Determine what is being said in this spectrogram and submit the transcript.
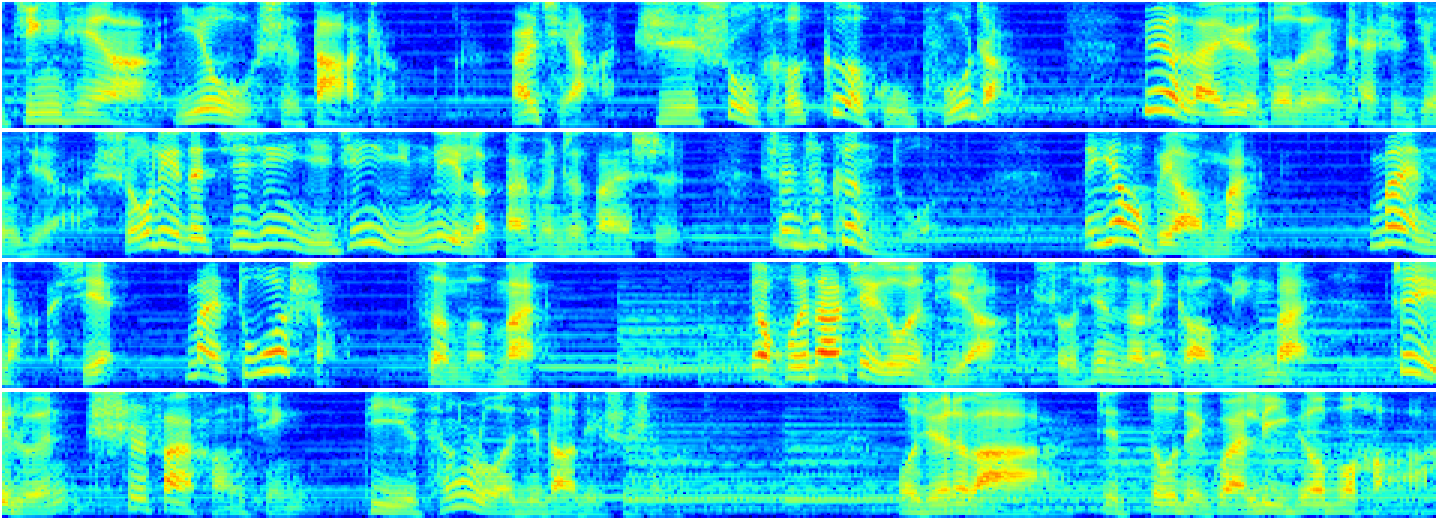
今天啊又是大涨，而且啊指数和个股普涨，越来越多的人开始纠结啊，手里的基金已经盈利了百分之三十，甚至更多，那要不要卖？卖哪些？卖多少？怎么卖？要回答这个问题啊，首先咱得搞明白这一轮吃饭行情底层逻辑到底是什么。我觉得吧，这都得怪力哥不好啊。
